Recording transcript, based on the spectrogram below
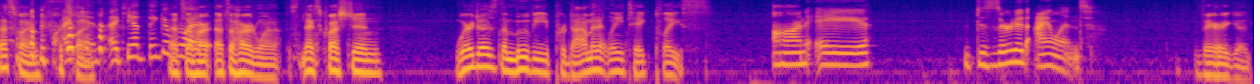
That's fine. I That's fine. can't. I can't think of That's one. a hard. That's a hard one. Next question: Where does the movie predominantly take place? On a deserted island. Very good.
